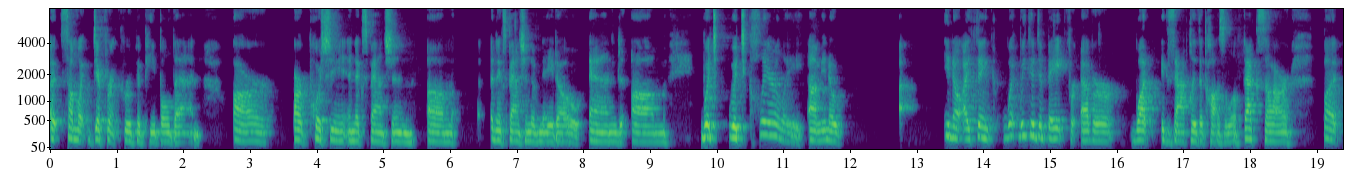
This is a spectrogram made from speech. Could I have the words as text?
a somewhat different group of people then are are pushing an expansion um, an expansion of NATO and um, which which clearly um, you know uh, you know I think what we could debate forever what exactly the causal effects are, but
